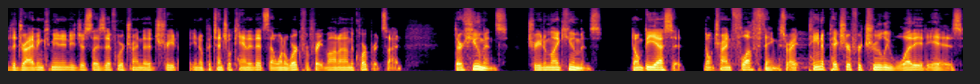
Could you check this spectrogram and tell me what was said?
the driving community just as if we're trying to treat you know potential candidates that want to work for Freightvana on the corporate side. They're humans. Treat them like humans. Don't bs it. Don't try and fluff things right? Paint a picture for truly what it is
